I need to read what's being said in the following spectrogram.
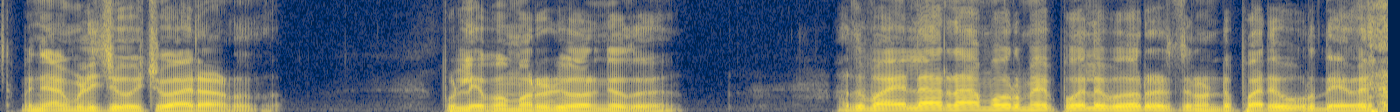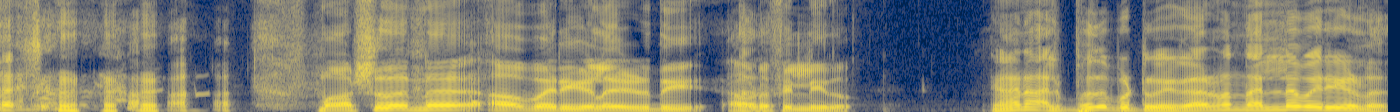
അപ്പം ഞാൻ വിളിച്ചു ചോദിച്ചു ആരാണെന്ന്? പുള്ളിയപ്പം മറുപടി പറഞ്ഞത് അത് വയലാർ രാമവർമ്മയെ പോലെ വേറൊരുത്തനുണ്ട് പരവൂർ ദേവരാജ് മാഷ് തന്നെ ആ വരികളെ എഴുതി അവിടെ ഫില്ല് ചെയ്തു. ഞാൻ അത്ഭുതപ്പെട്ടു പോയി കാരണം നല്ല വരികൾ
